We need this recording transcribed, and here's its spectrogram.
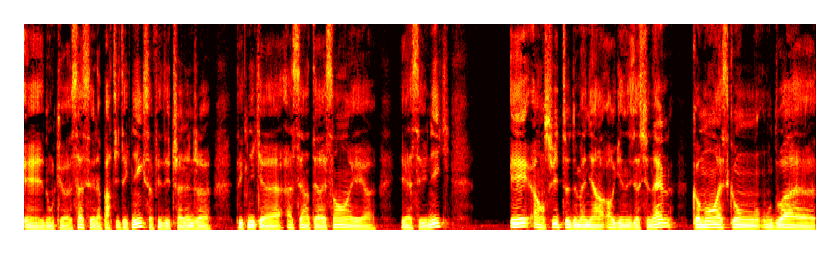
Et donc euh, ça c'est la partie technique, ça fait des challenges euh, techniques assez intéressants et, et, assez uniques. Et ensuite de manière organisationnelle, comment est-ce qu'on doit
